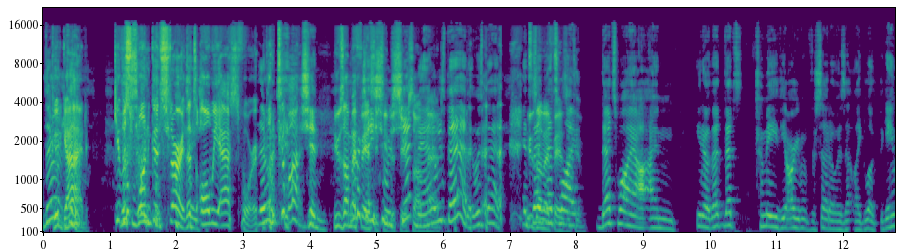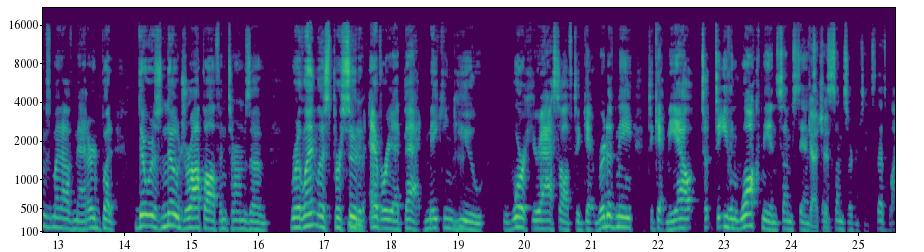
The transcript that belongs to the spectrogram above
Good God. Give us one good start. That's all we asked for. Their Like, come on. He was on my fantasy team was this year, shit, so man. It was bad. It was bad. And was my that's why. team. That's why I'm. You know that that's to me the argument for Soto is that like, look, the games might not have mattered, but there was no drop off in terms of relentless pursuit Mm-hmm. of every at bat, making you work your ass off to get rid of me, to get me out, to, to even walk me in some stance, Gotcha. Uh, some circumstances. That's why.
